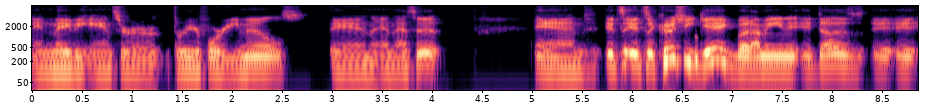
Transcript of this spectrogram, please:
and maybe answer three or four emails, and and that's it. And it's it's a cushy gig, but I mean, it, does it, it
